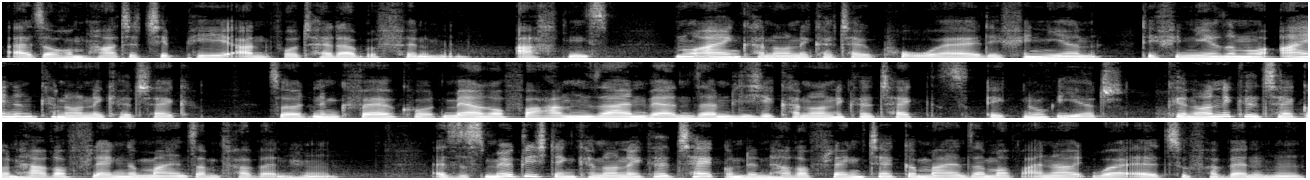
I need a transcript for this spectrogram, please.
als auch im HTTP-Antwort-Header befinden. Achtens, nur einen Canonical Tag pro URL definieren. Definiere nur einen Canonical Tag. Sollten im Quellcode mehrere vorhanden sein, werden sämtliche Canonical Tags ignoriert. Canonical Tag und hreflang gemeinsam verwenden. Es ist möglich, den Canonical Tag und den hreflang Tag gemeinsam auf einer URL zu verwenden.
